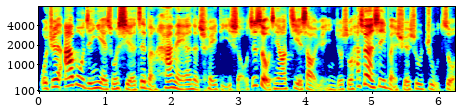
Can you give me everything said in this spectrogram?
我觉得阿布景也所写的这本哈梅恩的吹笛手，这是我今天要介绍的原因，就是说它虽然是一本学术著作，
